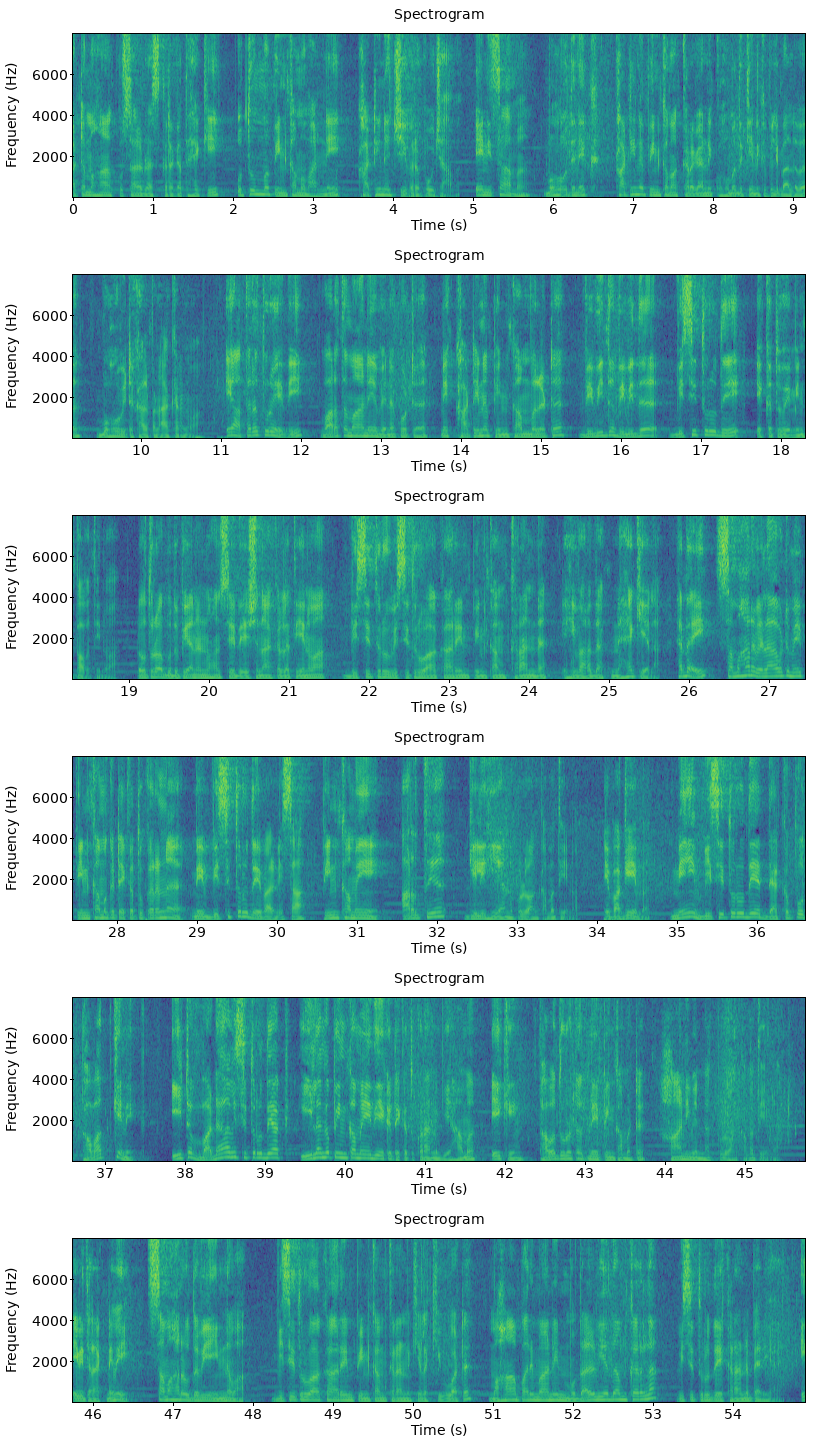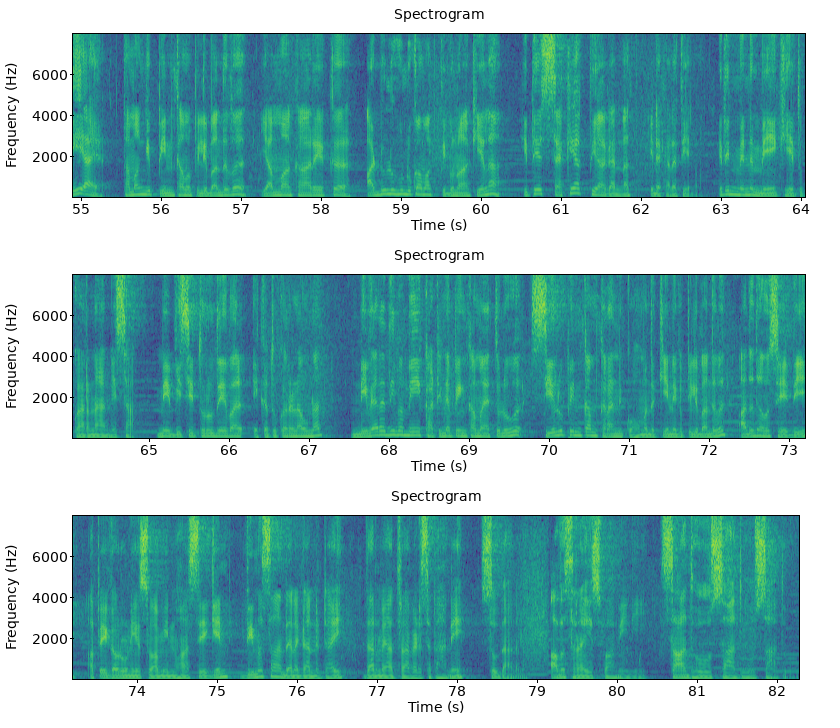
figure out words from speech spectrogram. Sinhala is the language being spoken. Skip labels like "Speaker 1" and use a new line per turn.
අටමහා කුසල් රැස්කරගත හැකි උතුම්ම පින්කම වන්නේ කටින චීවර පූජාව. ඒ නිසාම බොහෝ දෙනෙක් කටින පින්කමක් කරගන්නේ කොහොමද කෙනෙක පිළිබඳව බොහෝ විට කල්පනා කරනවා. ඒ අතරතුරේදී වර්තමානය වෙනකොට මේ කටින පින්කම්වලට විවිධ විවිධ විසිතුරු දේ එකතු වෙමින් පවතිනවා. ලෝතුරා බුදුපියාණන් වහන්සේ දේශනා කළා තියෙනවා විසිතුරු විසිතුරු ආකාරයෙන් පින්කම් කරන්න එහි වරදක් නැහැ කියලා. හැබැයි සමහර වෙලාවට මේ පින්කමකට එකතු කරන මේ විසිතුරු දේවල් නිසා පින්කමේ අර්ථය ගිලිහි යන්න පුළුවන්කම තියෙනවා. ඒ වගේම මේ විසිතුරු දේ දැකපු තවත් කෙනෙක් ඊට වඩා විසිතුරු දෙයක් ඊළඟ පින්කමේදී එකට එකතු කරන්න ගියහම ඒකෙන් තවදුරටත් මේ පින්කමට හානි වෙන්නත් පුළුවන්කම තියෙනවා. ඒ විතරක් නෙවෙයි සමහර උදවිය ඉන්නවා විසිතුරු ආකාරයෙන් පින්කම් කරන්න කියලා කිව්වට මහා පරිමාණයෙන් මුදල් වියදම් කරලා විසිතුරු දේ කරන්න බැරි අය. ඒ අය තමන්ගේ පින්කම පිළිබඳව යම් ආකාරයක අඩුලුහුණුකමක් තිබුණා කියලා හිතේ සැකයක් තියාගන්නත් ඉඩ කර තියෙනවා. ඉතින් මෙන්න මේ හේතු කාරණා නිසා මේ විසිතුරු දේවල් එකතු කරලා වුණත් නිවැරදිව මේ කටින පින්කම ඇතුළුව සියලු පින්කම් කරන්නේ කොහොමද කියන එක පිළිබඳව අද දවසේදී අපේ ගෞරවනීය ස්වාමින් වහන්සේගෙන් විමසා දැනගන්නටයි ධර්මයාත්‍රා වැඩසටහනේ සූදානම. අවසරයි ස්වාමීනී සාධූ සාධූ සාධූ.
